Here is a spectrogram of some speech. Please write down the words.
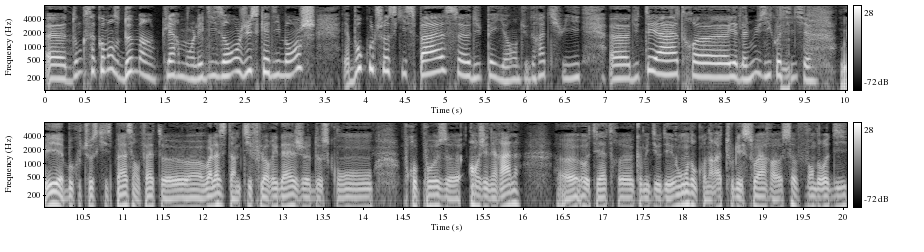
Euh, donc ça commence demain, clairement, les 10 ans jusqu'à dimanche. Il y a beaucoup de choses qui se passent, euh, du payant, du gratuit, euh, du théâtre, euh, il y a de la musique aussi. Oui, il y a beaucoup de choses qui se passent. En fait, euh, voilà, c'est un petit florilège de ce qu'on propose en général au théâtre euh, Comédie Odéon. Donc, on aura tous les soirs, euh, sauf vendredi,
